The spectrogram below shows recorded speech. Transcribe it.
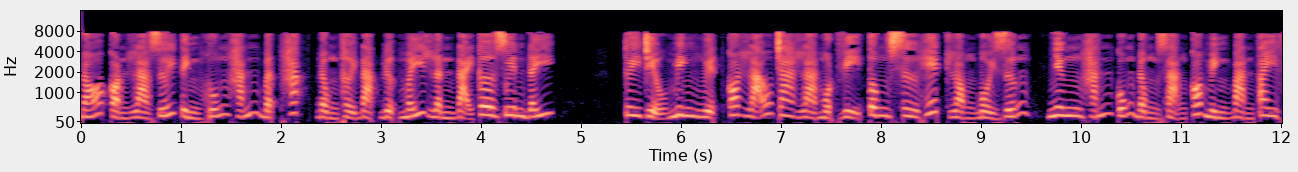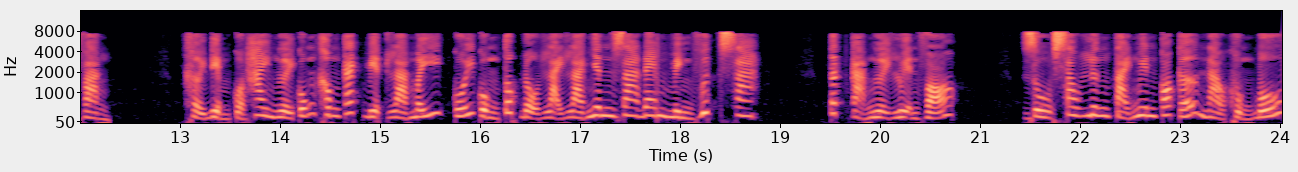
Đó còn là dưới tình huống hắn bật hắc đồng thời đạt được mấy lần đại cơ duyên đấy. Tuy Triệu Minh Nguyệt có lão cha là một vị tôn sư hết lòng bồi dưỡng, nhưng hắn cũng đồng dạng có mình bàn tay vàng. Khởi điểm của hai người cũng không cách biệt là mấy, cuối cùng tốc độ lại là nhân ra đem mình vứt xa. Tất cả người luyện võ. Dù sau lưng tài nguyên có cỡ nào khủng bố.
